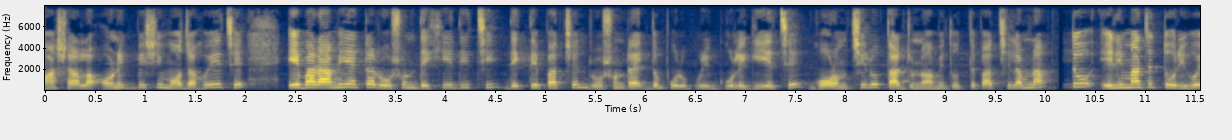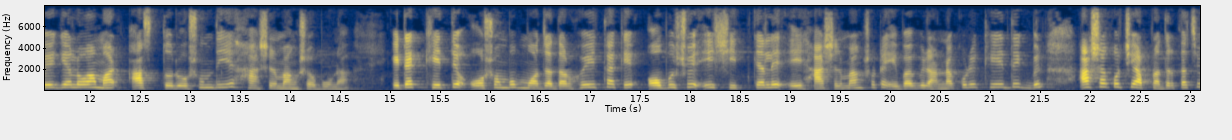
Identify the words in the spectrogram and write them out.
মাশাআল্লাহ অনেক বেশি মজা হয়েছে। এবার আমি একটা রসুন দেখিয়ে দিচ্ছি। দেখতে পাচ্ছেন রসুনটা একদম পুরোপুরি গলে গিয়েছে, গরম ছিল, তার জন্য আমি ধরতে পারছিলাম না। তো এরই মাঝে তৈরি হয়ে গেল আমার আস্ত রসুন দিয়ে হাঁসের মাংস বোনা। এটা খেতে অসম্ভব মজাদার হয়ে থাকে। অবশ্যই এই শীতকালে এই হাঁসের মাংসটা এভাবে রান্না করে খেয়ে দেখবেন। আশা করছি আপনাদের কাছে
